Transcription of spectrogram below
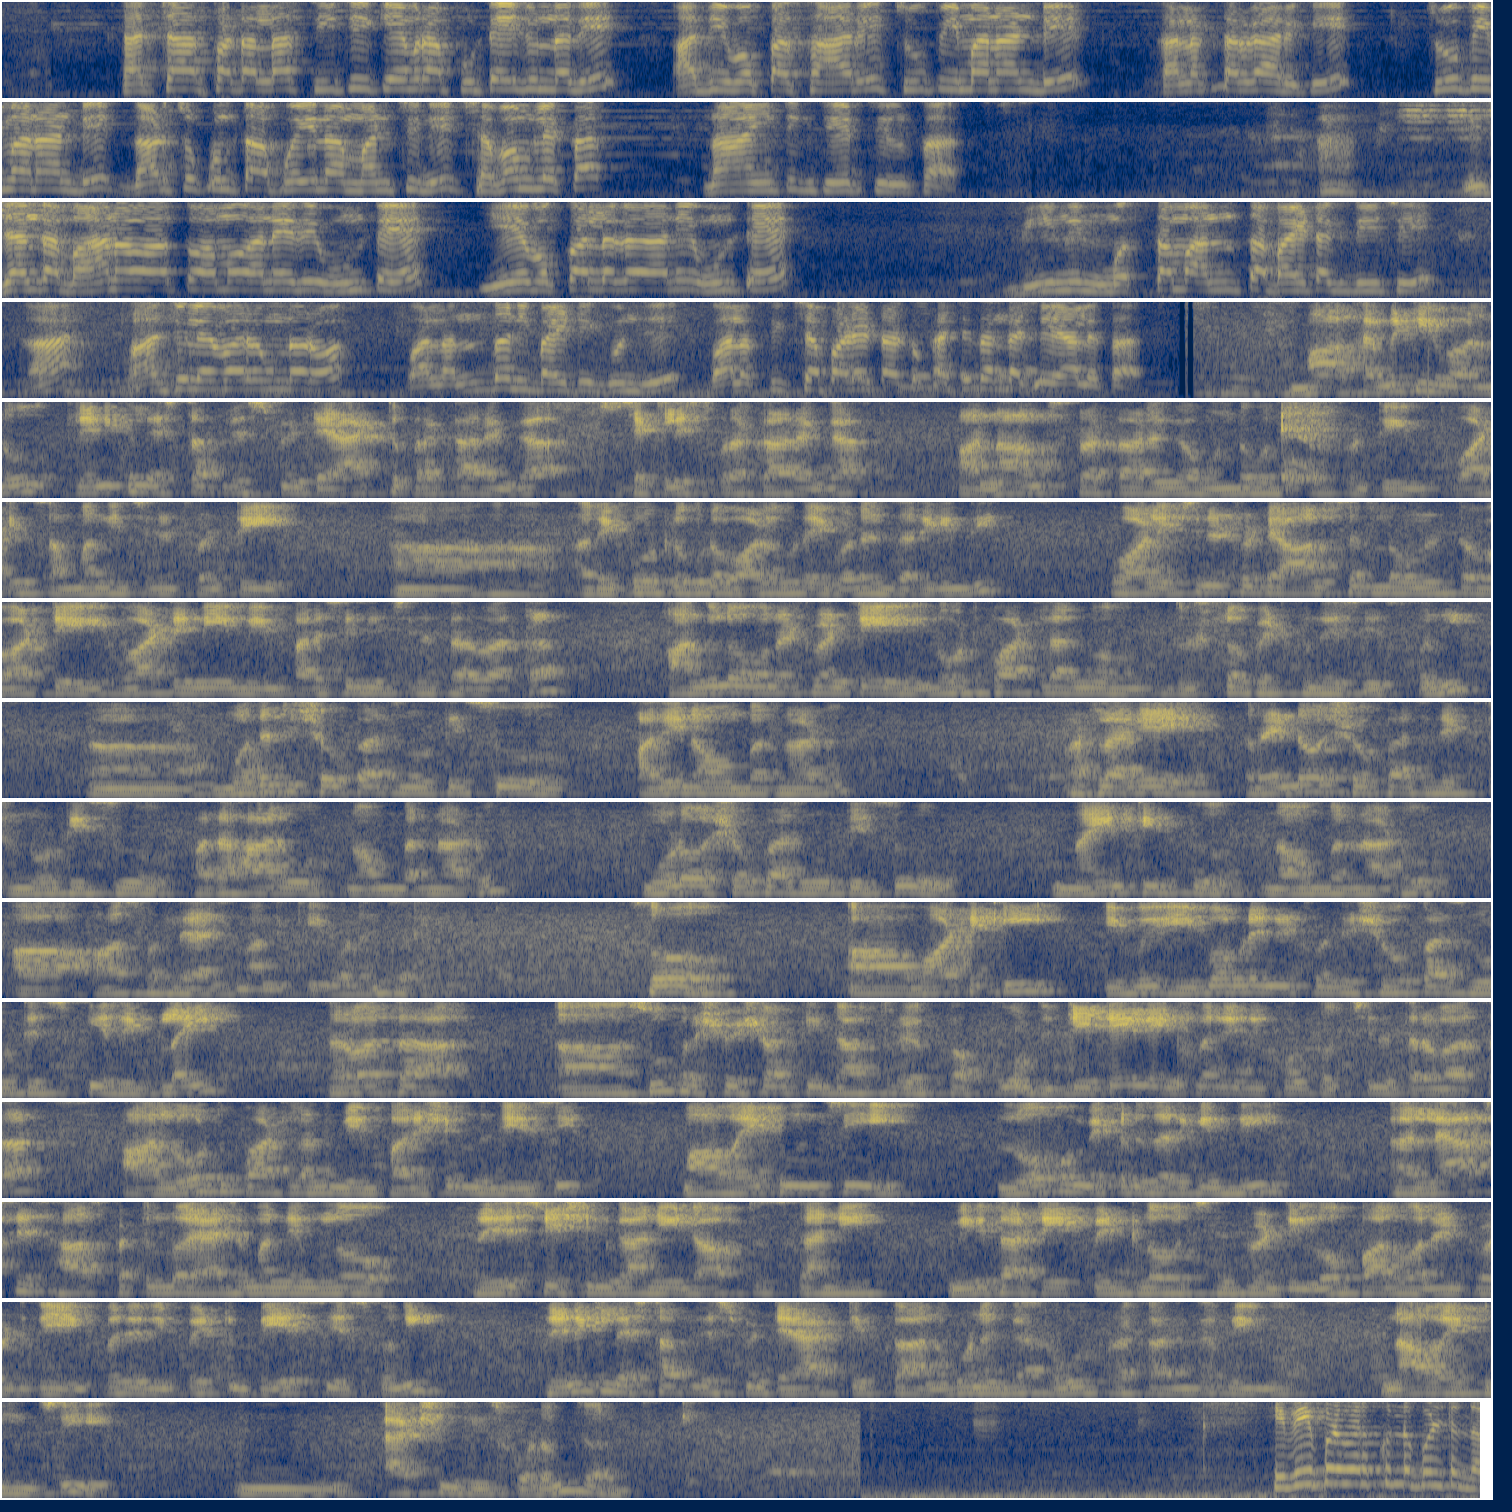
టచ్ హాస్పిటల్లో సీసీ కెమెరా ఫుటేజ్ ఉన్నది. అది ఒక్కసారి చూపిమనండి. కలెక్టర్ గారికి చూపిమనండి నడుచుకుంటా పోయిన మనిషిని శవం లెక్క నా ఇంటికి చేర్చింది సార్. నిజంగా మానవత్వం అనేది ఉంటే ఏ ఒక్కళ్ళు కానీ ఉంటే దీన్ని మొత్తం అంతా బయటకు తీసి బాధ్యులు ఎవరు ఉన్నారో వాళ్ళందరినీ బయటికి గుంజి వాళ్ళకి శిక్ష పడేటట్టు ఖచ్చితంగా చేయాలి సార్. మా కమిటీ వాళ్ళు క్లినికల్ ఎస్టాబ్లిష్మెంట్ యాక్ట్ ప్రకారంగా చెక్ లిస్ట్ ప్రకారంగా ఆ నామ్స్ ప్రకారంగా ఉండవలసినటువంటి వాటికి సంబంధించినటువంటి రిపోర్ట్లు కూడా వాళ్ళు కూడా ఇవ్వడం జరిగింది. వాళ్ళు ఇచ్చినటువంటి ఆన్సర్లో ఉన్న వాటి వాటిని మేము పరిశీలించిన తర్వాత అందులో ఉన్నటువంటి లోటుపాట్లను దృష్టిలో పెట్టుకుని తీసుకుని మొదటి షోకాజ్ నోటీసు పది నవంబర్ నాడు అట్లాగే రెండవ షోకాజ్ నోటీసు పదహారు నవంబర్ నాడు మూడవ షోకాజ్ నోటీసు నైన్టీన్త్ నవంబర్ నాడు ఆ హాస్పిటల్ యాజమాన్యానికి ఇవ్వడం జరిగింది. సో వాటికి ఇవి ఇవ్వబడినటువంటి షోకాజ్ నోటీస్కి రిప్లై తర్వాత సూపర్ స్పెషాలిటీ డాక్టర్ యొక్క పూర్తి డీటెయిల్ ఎంక్వైరీ రిపోర్ట్ వచ్చిన తర్వాత ఆ లోటుపాట్లను మేము పరిశీలన చేసి మా వైపు నుంచి లోపం ఎక్కడ జరిగింది ల్యాబ్సెస్ హాస్పిటల్లో యాజమాన్యంలో రిజిస్ట్రేషన్ కానీ డాక్టర్స్ కానీ మిగతా ట్రీట్మెంట్లో వచ్చినటువంటి లోపాలు అనేటువంటిది ఎంక్వైరీ రిపోర్ట్ని బేస్ చేసుకొని క్లినికల్ ఎస్టాబ్లిష్మెంట్ యాక్ట్ యొక్క అనుగుణంగా రూల్ ప్రకారంగా మేము నా వైపు నుంచి యాక్షన్ తీసుకోవడం జరుగుతుంది. ఇవి ఇప్పటి వరకున్న బులెటిన్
